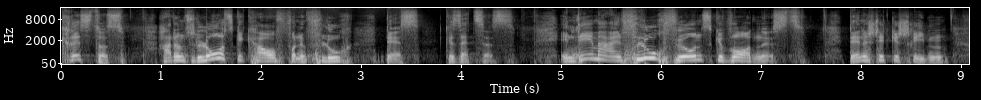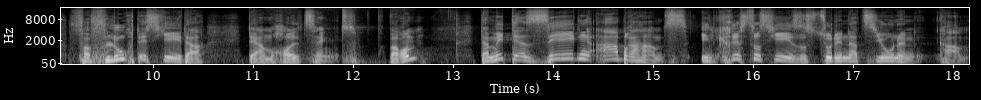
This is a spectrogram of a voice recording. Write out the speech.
Christus hat uns losgekauft von dem Fluch des Gesetzes, indem er ein Fluch für uns geworden ist. Denn es steht geschrieben, verflucht ist jeder, der am Holz hängt. Warum? Damit der Segen Abrahams in Christus Jesus zu den Nationen kam,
